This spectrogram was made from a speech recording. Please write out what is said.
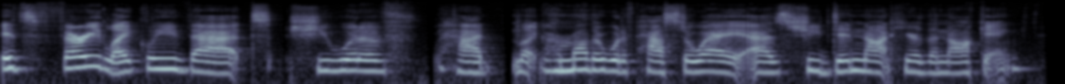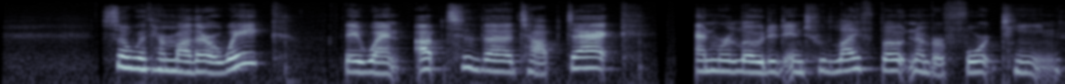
it's very likely that she would have had, like, her mother would have passed away as she did not hear the knocking. So, with her mother awake, they went up to the top deck and were loaded into lifeboat number 14.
